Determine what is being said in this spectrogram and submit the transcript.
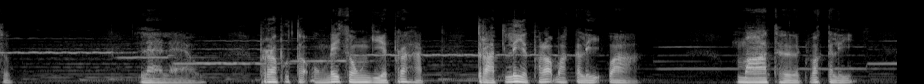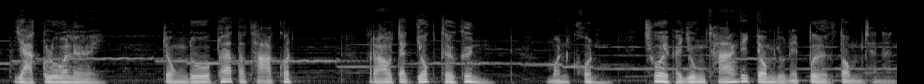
สุข แลแล้ว พระพุทธองค์ได้ทรงเหยียดพระหัตถ์ตรัสเรียกพระวักกลิว่า มาเถิดวักกลิ อย่ากลัวเลย จงดูพระตถาคต เราจะยกเธอขึ้น เหมือนคนช่วยพยุงช้างที่จมอยู่ในเปลือกตมฉะนั้น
